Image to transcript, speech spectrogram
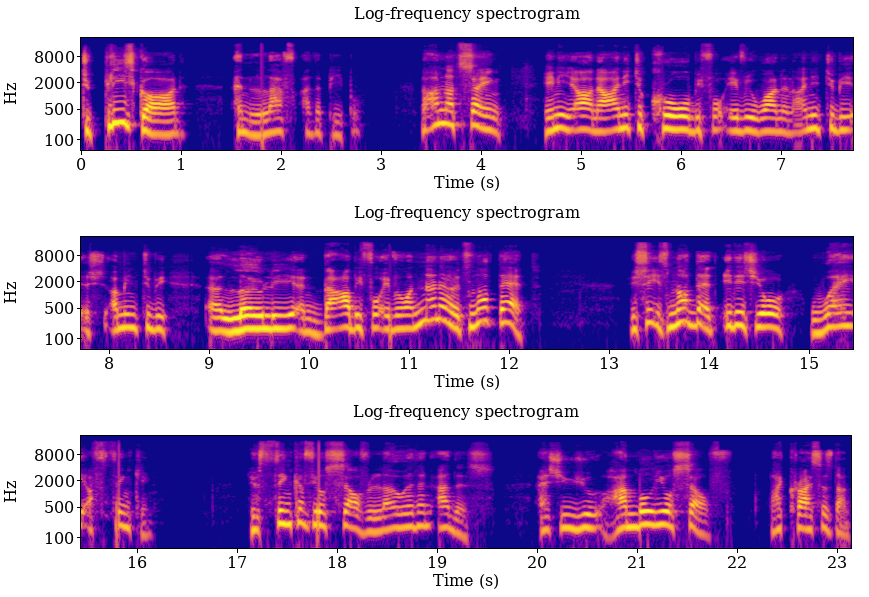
to please God and love other people. Now, I'm not saying any, oh, now I need to crawl before everyone and I need to be, I mean, to be uh, lowly and bow before everyone. No, no, it's not that. You see, it's not that. It is your way of thinking. You think of yourself lower than others as you, you humble yourself like Christ has done.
